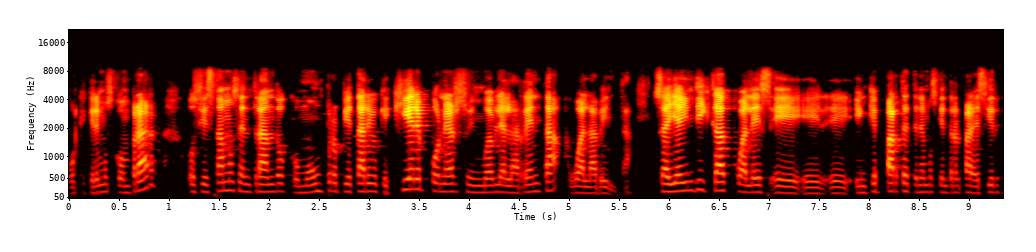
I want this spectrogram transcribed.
porque queremos comprar, o si estamos entrando como un propietario que quiere poner su inmueble a la renta o a la venta. O sea, ya indica cuál es, eh, eh, en qué parte tenemos que entrar para decir,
